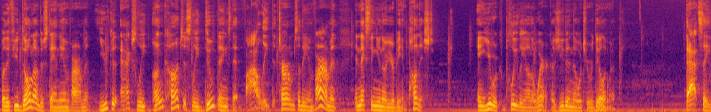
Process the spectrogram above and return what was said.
But if you don't understand the environment, you could actually unconsciously do things that violate the terms of the environment. And next thing you know, you're being punished. And you were completely unaware because you didn't know what you were dealing with. That's a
